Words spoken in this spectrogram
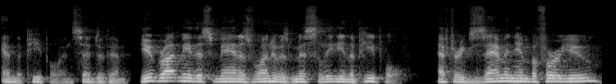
and the people, and said to them, You brought me this man as one who is misleading the people. After examining him before you,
